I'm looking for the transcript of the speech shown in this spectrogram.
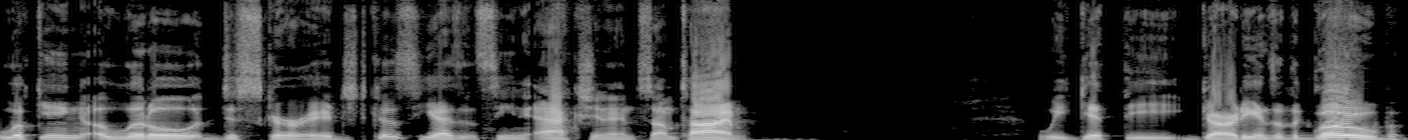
looking a little discouraged because he hasn't seen action in some time. We get the Guardians of the Globe.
